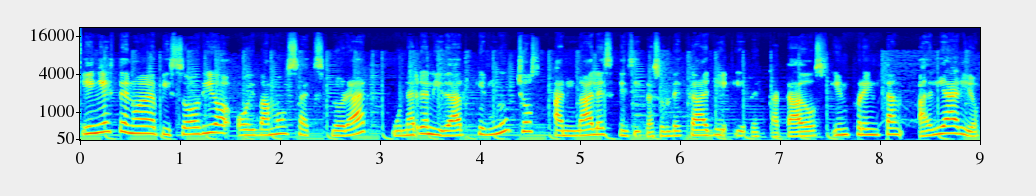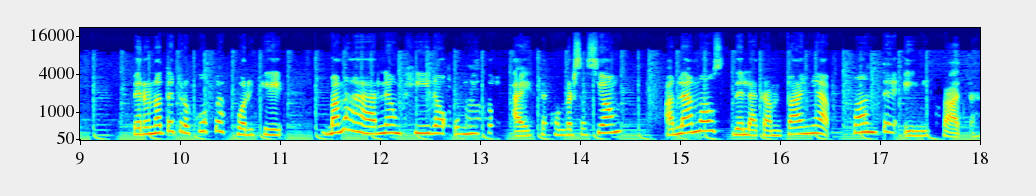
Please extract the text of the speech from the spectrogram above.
Y en este nuevo episodio hoy vamos a explorar una realidad que muchos animales en situación de calle y rescatados enfrentan a diario pero no te preocupes porque vamos a darle un giro único a esta conversación. Hablamos de la campaña Ponte en mis patas,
